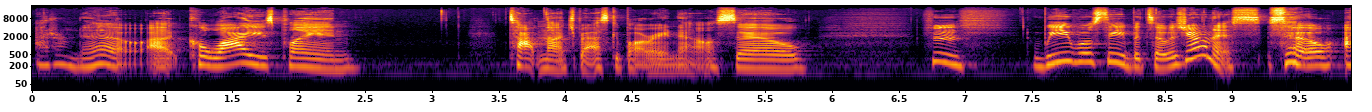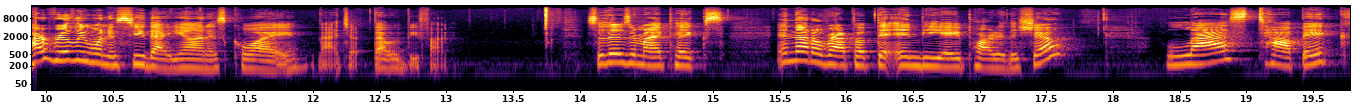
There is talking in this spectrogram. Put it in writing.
I don't know. Uh, Kawhi is playing top notch basketball right now. So, hmm, we will see. But so is Giannis. So I really want to see that Giannis Kawhi matchup. That would be fun. So those are my picks. And that'll wrap up the NBA part of the show. Last topic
